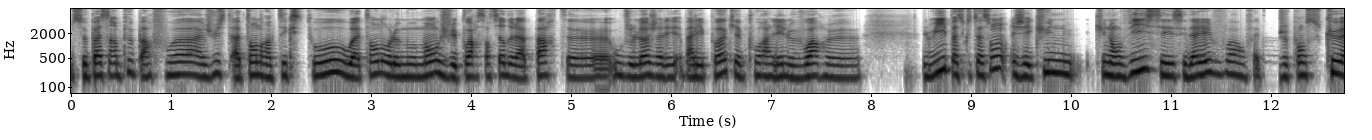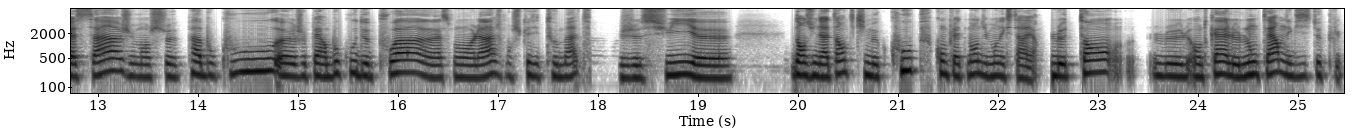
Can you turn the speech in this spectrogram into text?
se passent un peu parfois à juste attendre un texto ou attendre le moment où je vais pouvoir sortir de l'appart euh, où je loge à l'époque pour aller le voir euh, lui. Parce que de toute façon, j'ai qu'une envie, c'est d'aller le voir en fait. Je pense que à ça, je mange pas beaucoup, je perds beaucoup de poids à ce moment-là, je mange que des tomates. Je suis euh, dans une attente qui me coupe complètement du monde extérieur. Le temps, en tout cas le long terme, n'existe plus.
